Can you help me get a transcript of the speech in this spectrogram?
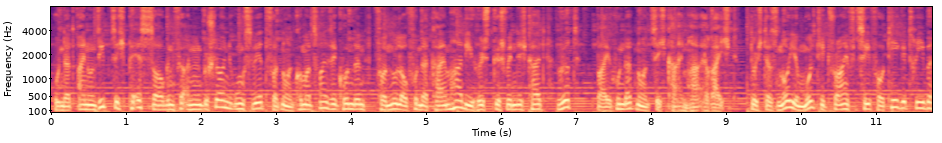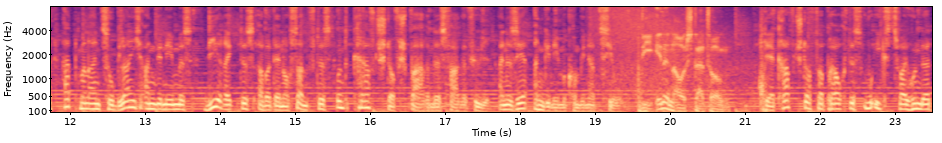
171 PS sorgen für einen Beschleunigungswert von 9,2 Sekunden. Von 0 auf 100 km/h die Höchstgeschwindigkeit wird bei 190 km/h erreicht. Durch das neue Multidrive CVT-Getriebe hat man ein zugleich angenehmes, direktes, aber dennoch sanftes und kraftstoffsparendes Fahrgefühl. Eine sehr angenehme Kombination. Die Innenausstattung. Der Kraftstoffverbrauch des UX200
